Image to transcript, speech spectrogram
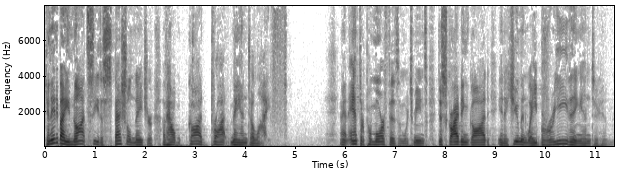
Can anybody not see the special nature of how God brought man to life? And anthropomorphism, which means describing God in a human way, breathing into him.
